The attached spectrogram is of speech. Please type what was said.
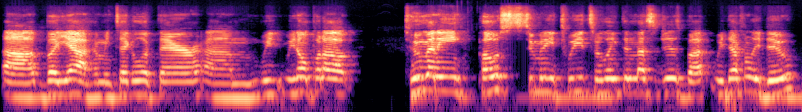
Uh, but yeah, I mean, take a look there. Um, we, we don't put out too many posts, too many tweets or LinkedIn messages, but we definitely do.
